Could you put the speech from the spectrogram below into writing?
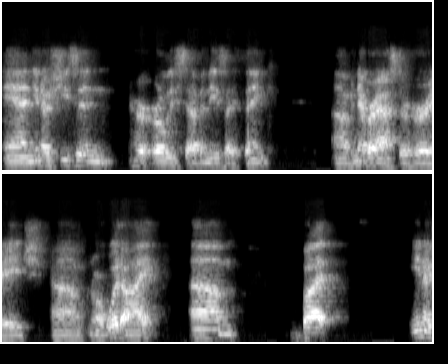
and you know, she's in her early 70s, I think. Uh, I've never asked her her age, um, nor would I. Um, but you know,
